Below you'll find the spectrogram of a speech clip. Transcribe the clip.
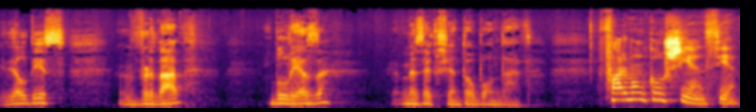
E ele disse verdade, beleza, mas acrescentou bondade. Formam consciência.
